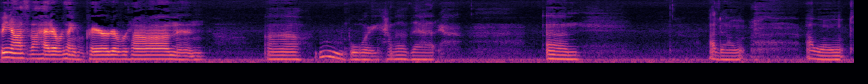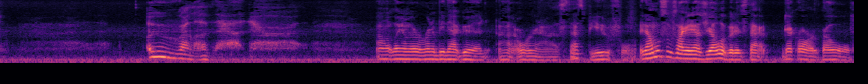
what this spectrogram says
be nice if I had everything prepared every time and uh ooh boy I love that um I don't I won't ooh I love that I don't think I'm ever going to be that good uh, organized that's beautiful it almost looks like it has yellow but it's that decor gold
